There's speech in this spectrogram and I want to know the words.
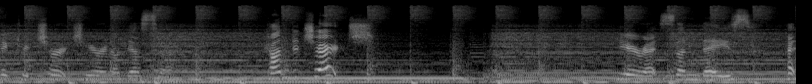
Victory Church here in Odessa. Come to church here at Sundays at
